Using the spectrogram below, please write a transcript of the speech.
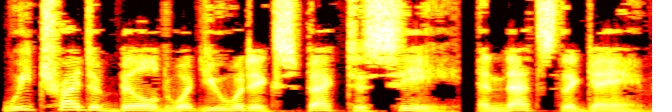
We try to build what you would expect to see, and that's the game.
